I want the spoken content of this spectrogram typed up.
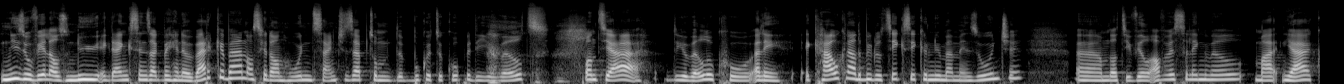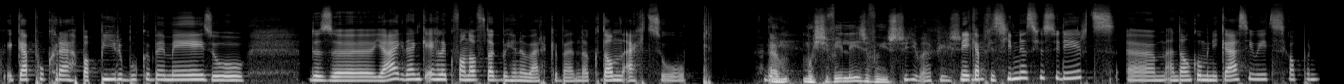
niet zoveel als nu. Ik denk sinds dat ik beginnen werken ben, als je dan gewoon centjes hebt om de boeken te kopen die je wilt. Want ja, je wil ook gewoon... Allee, ik ga ook naar de bibliotheek, zeker nu met mijn zoontje, eh, omdat hij veel afwisseling wil. Maar ja, ik, ik heb ook graag papieren boeken bij mij, zo... Dus eh, ja, ik denk eigenlijk vanaf dat ik beginnen werken ben, dat ik dan echt zo... Nee. En moest je veel lezen voor je studie? Wat heb je Nee, ik heb geschiedenis gestudeerd ehm, en dan communicatiewetenschappen.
